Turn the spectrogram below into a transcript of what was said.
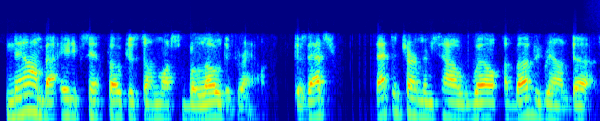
Now I'm about 80% focused on what's below the ground because that's that determines how well above the ground does.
